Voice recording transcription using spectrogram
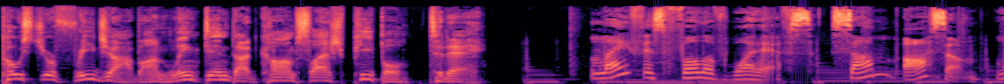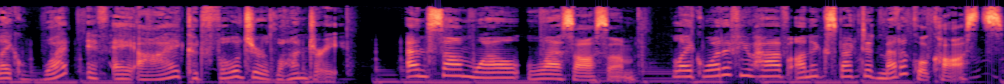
Post your free job on linkedin.com slash people today. Life is full of what ifs. Some awesome, like what if AI could fold your laundry? And some, well, less awesome, like what if you have unexpected medical costs?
